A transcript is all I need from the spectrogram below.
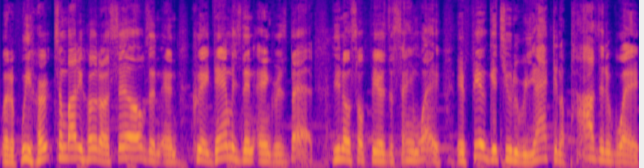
But if we hurt somebody, hurt ourselves, and, and create damage, then anger is bad. You know, so fear is the same way. If fear gets you to react in a positive way,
